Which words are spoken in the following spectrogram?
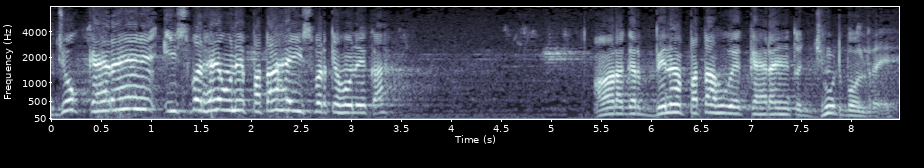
जो कह रहे हैं ईश्वर है, उन्हें पता है ईश्वर के होने का। और अगर बिना पता हुए कह रहे हैं तो झूठ बोल रहे हैं।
